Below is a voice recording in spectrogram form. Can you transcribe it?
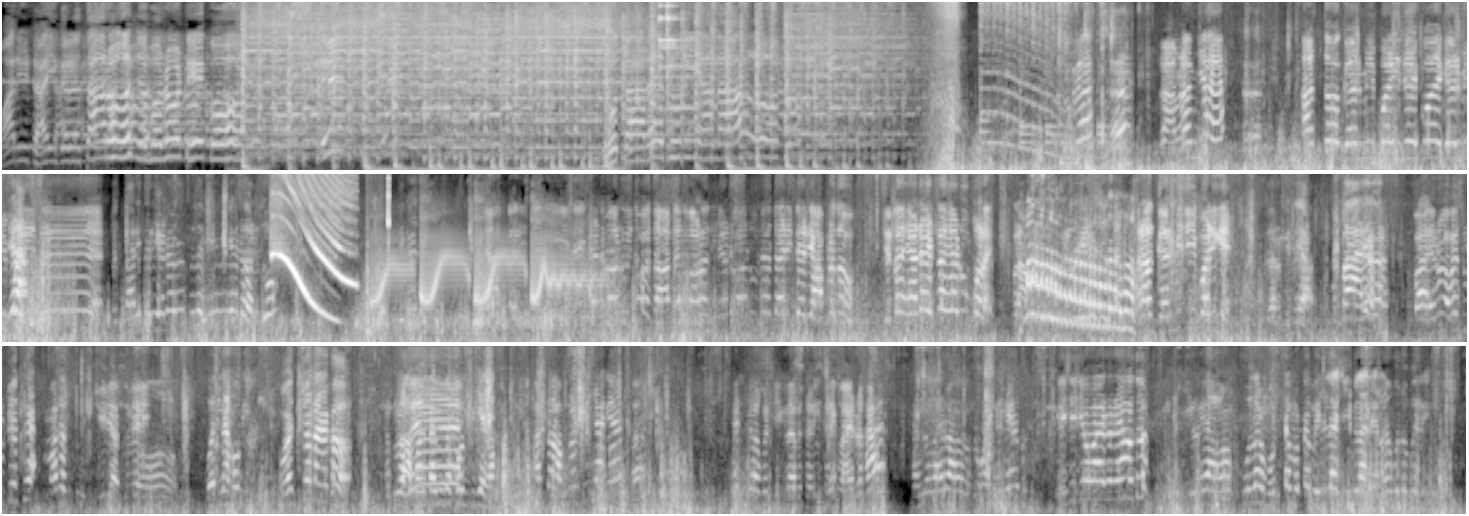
મારી ટાઈગર તારો જબરો ટેકો! જો તારે દુનિયાના રામ રામ જા આજ તો ગરમી પડી છે કોઈ ગરમી પડી છે. તારી તારી હેડા પેલા હેડા તો હેડવાનું તો દાદન વાળા હેડવાનું છે તારી તારી આપણે તો જેટલા હેડા પડે આ ગરમી જેવી પડી ગઈ. ગરમી તો યાર. બારે હવે છૂટ્યો જ છે. મારે જી રહ્યા તું નહીં બધ નાખો કે? વચ્ચો નાખો. પેલો આપણ તમે તો ખોટ પીયા આ તો કી? જા કે આપણે ટીકરા પર ચડી ઘડીક વાયરો ખા ઠંડો વાયરો આવે તો વાયરો નહીં આવતો. એસી જેવો વાયરો નહીં આવતો? આ કુલર મોટા મોટા મિલેલા છે પેલા રેલા બોલો પેરે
